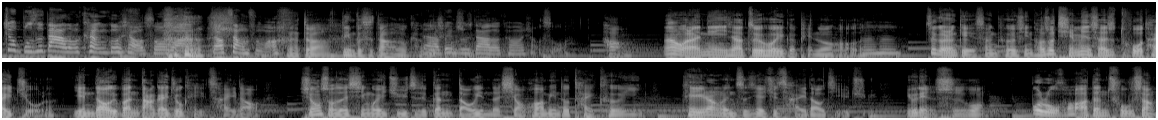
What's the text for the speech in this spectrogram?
就不是大家都看过小说吗？不要这样子吗？嗯，对啊，并不是大家都看过小说。对啊，并不是大家都看过小说。好，那我来念一下最后一个评论好了。嗯哼，这个人给三颗星，他说前面实在是拖太久了，演到一半大概就可以猜到凶手的行为举止跟导演的小画面都太刻意，可以让人直接去猜到结局，有点失望。不如华灯初上。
